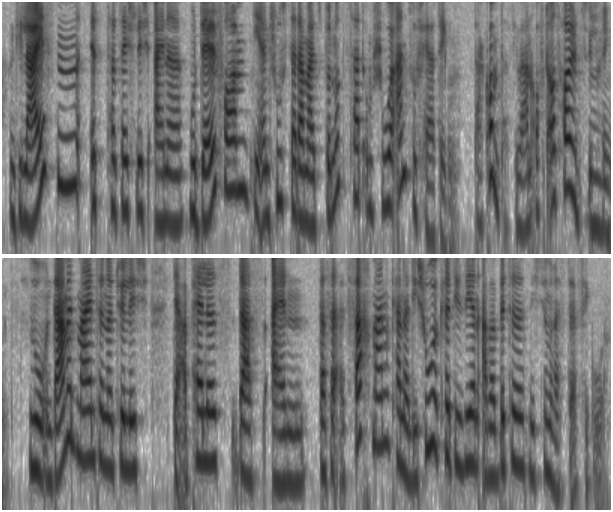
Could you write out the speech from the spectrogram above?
Und die Leisten ist tatsächlich eine Modellform, die ein Schuster damals benutzt hat, um Schuhe anzufertigen. Da kommt das. Sie waren oft aus Holz übrigens. So, und damit meinte natürlich der Apelles, dass, ein, dass er als Fachmann kann er die Schuhe kritisieren, aber bitte nicht den Rest der Figur.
